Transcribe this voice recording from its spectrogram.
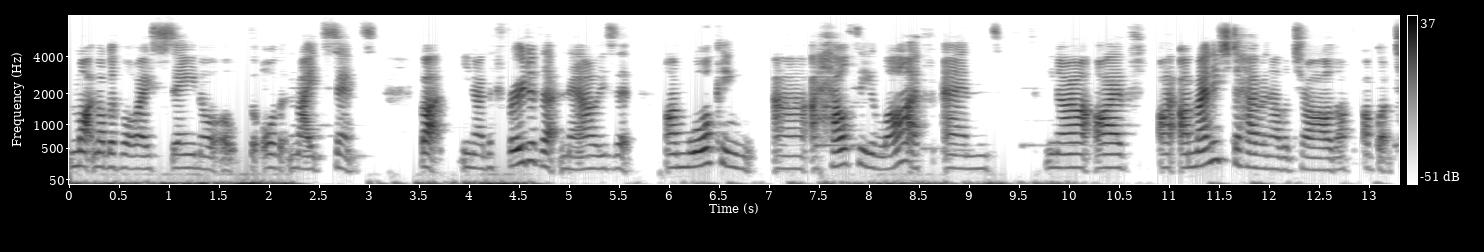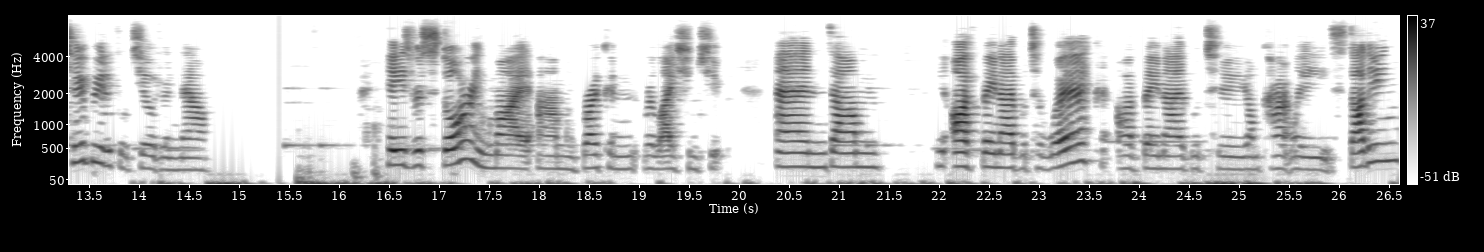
might not have always seen or, or, or that made sense. But, you know, the fruit of that now is that I'm walking uh, a healthy life and, you know, I've, I, I managed to have another child. I've, I've got two beautiful children now. He's restoring my um, broken relationship and um, I've been able to work. I've been able to, I'm currently studying.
